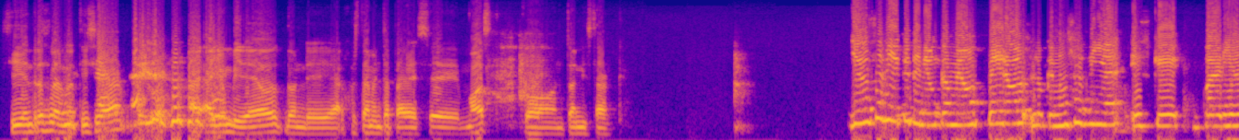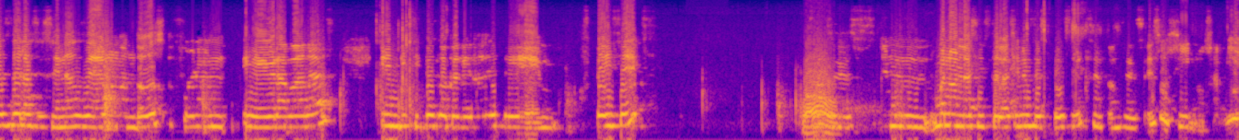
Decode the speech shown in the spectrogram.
Si entras a la noticia, hay, hay un video donde justamente aparece Musk con Tony Stark. Yo no sabía que tenía un cameo, pero lo que no sabía es que varias de las escenas de Iron Man 2 fueron eh, grabadas en distintas localidades de SpaceX. Wow. Entonces, en- bueno, en las instalaciones de SpaceX, entonces eso sí, no sabía.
